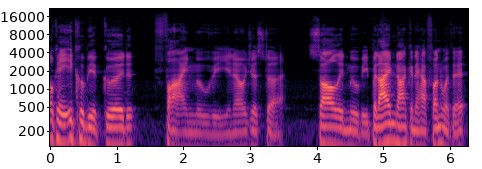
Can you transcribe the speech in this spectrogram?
okay, it could be a good, fine movie, you know, just a solid movie, but I'm not gonna have fun with it.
